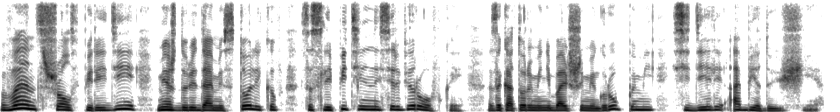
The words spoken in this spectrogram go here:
Венс шел впереди между рядами столиков со слепительной сервировкой, за которыми небольшими группами сидели обедающие.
